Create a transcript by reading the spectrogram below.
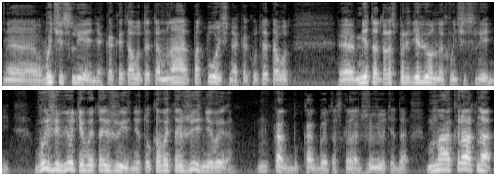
э, вычисление, как это вот это многопоточное, как вот это вот э, метод распределенных вычислений. Вы живете в этой жизни, только в этой жизни вы, ну как бы, как бы это сказать, живете, да, многократно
